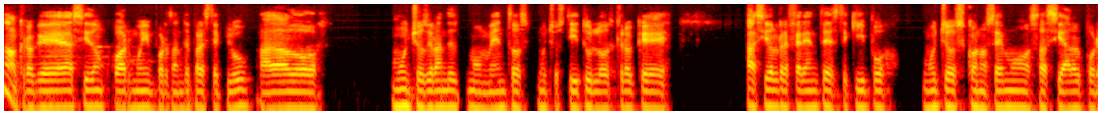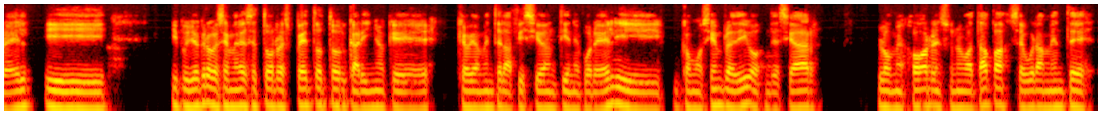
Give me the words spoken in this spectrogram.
No, creo que ha sido un jugador muy importante para este club. Ha dado muchos grandes momentos, muchos títulos. Creo que ha sido el referente de este equipo. Muchos conocemos a Seattle por él y, y pues yo creo que se merece todo el respeto, todo el cariño que, que obviamente la afición tiene por él y como siempre digo, desear lo mejor en su nueva etapa. Seguramente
